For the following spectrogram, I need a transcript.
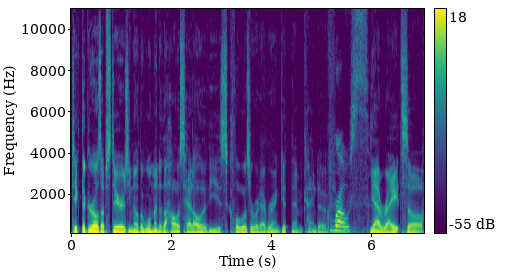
take the girls upstairs you know the woman of the house had all of these clothes or whatever and get them kind of Gross. yeah right so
